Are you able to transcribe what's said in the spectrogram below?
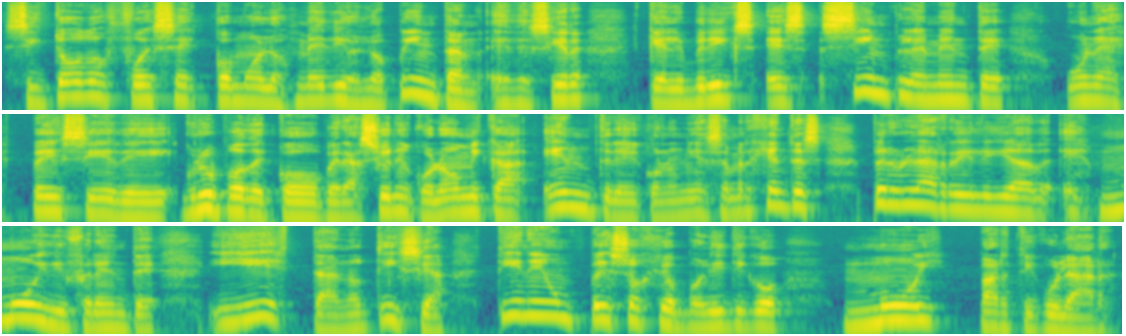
si todo fuese como los medios lo pintan, es decir, que el BRICS es simplemente una especie de grupo de cooperación económica entre economías emergentes, pero la realidad es muy diferente y esta noticia tiene un peso geopolítico muy particular.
